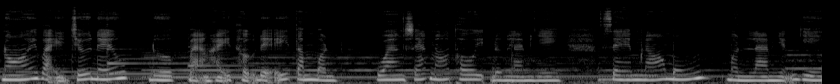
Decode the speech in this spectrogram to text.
Nói vậy chứ nếu được bạn hãy thử để ý tâm mình, quan sát nó thôi, đừng làm gì, xem nó muốn mình làm những gì,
